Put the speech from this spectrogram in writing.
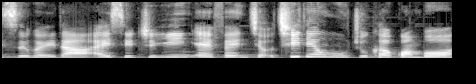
再次回到 IC 之音 FM 九七点五主科广播，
